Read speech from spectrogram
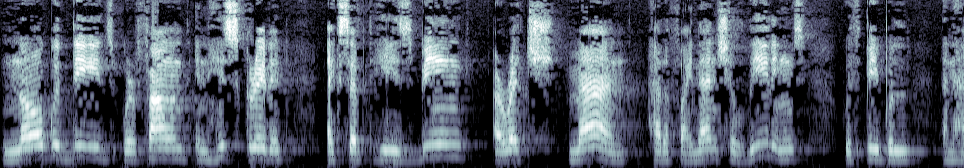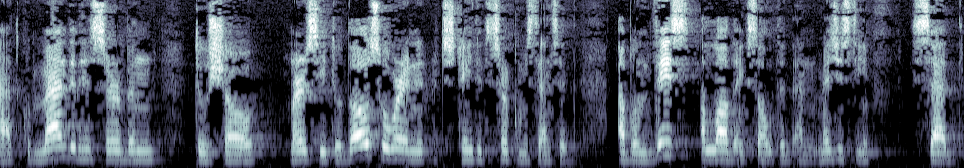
No good deeds were found in his credit except his being a rich man had a financial dealings with people and had commanded his servant to show mercy to those who were in stated circumstances. Upon this, Allah the Exalted and Majesty said,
